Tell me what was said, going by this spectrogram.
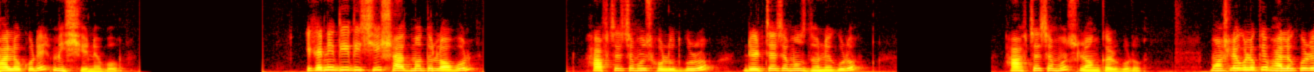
ভালো করে মিশিয়ে নেব। এখানে দিয়ে দিচ্ছি স্বাদ মতো লবণ, হাফ চা চামচ হলুদ গুঁড়ো, দেড় চা চামচ ধনে গুঁড়ো, হাফ চা চামচ লঙ্কার গুঁড়ো। মশলাগুলোকে ভালো করে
